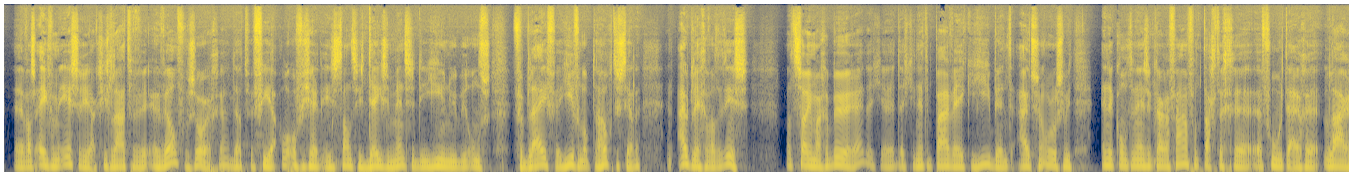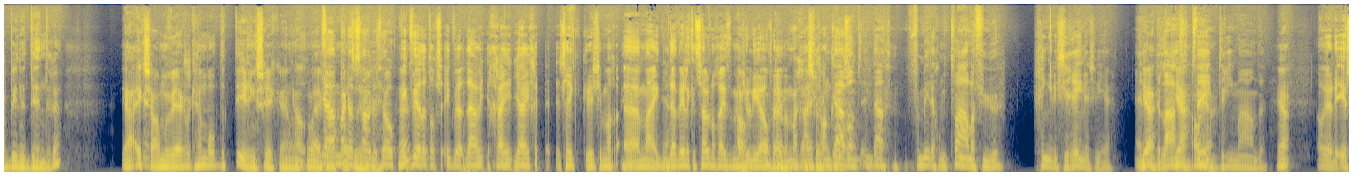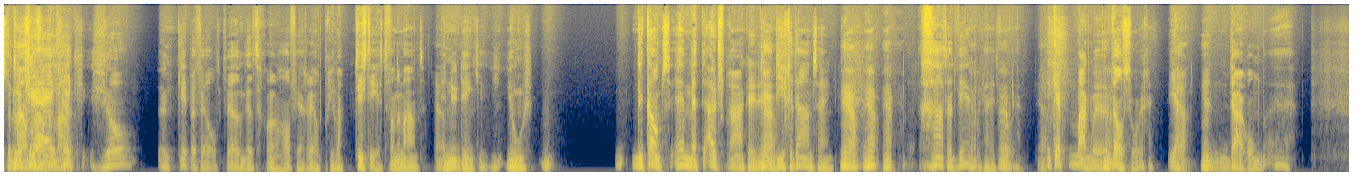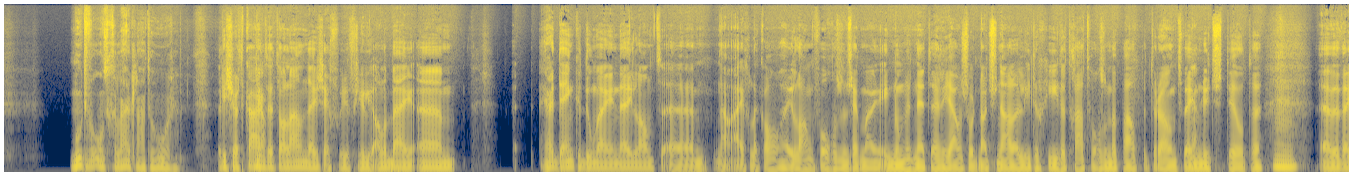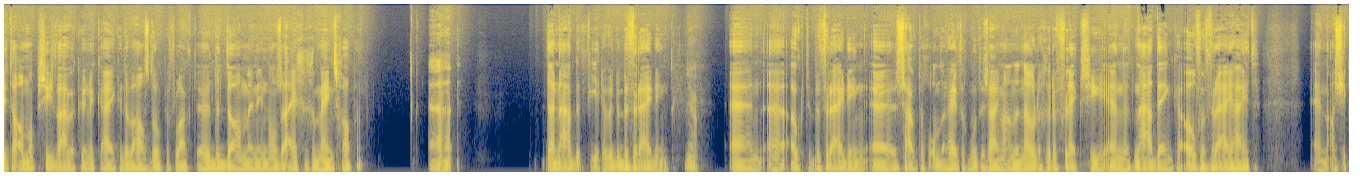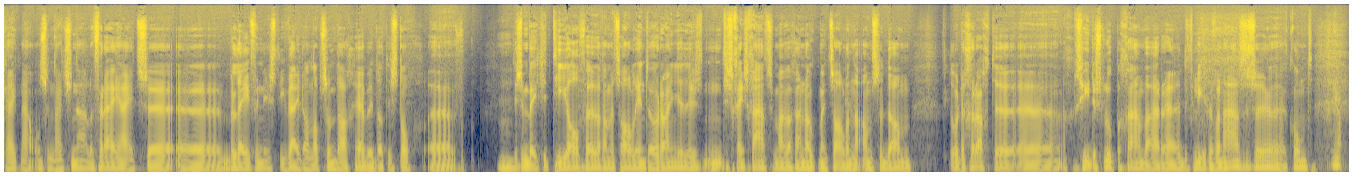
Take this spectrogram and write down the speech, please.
was een van mijn eerste reacties. Laten we er wel voor zorgen dat we via alle officiële instanties deze mensen die hier nu bij ons verblijven, hiervan op de hoogte stellen en uitleggen wat het is. Want het zal je maar gebeuren, hè, dat, je, dat je net een paar weken hier bent uit zo'n oorlogsgebied. En er komt ineens een karavaan van 80 eh, voertuigen Laren binnen denderen. Ja, ik zou me werkelijk helemaal de tering schrikken. om Nou, ja, maar dat zou zeggen. dus ook-? Ik wil het toch. Ik wil, nou, ga je, jij, zeker Chris, je mag. eh, maar ik, Ja. daar wil ik het zo nog even met Oh, jullie over hebben. Maar Ja, ga je sorry. gang, Ja, want inderdaad, vanmiddag om 12 uur gingen de sirenes weer. En Ja, de laatste ja, oh twee, ja. drie maanden Oh ja, de eerste maand krijg maand. ik zo een kippenvel. Terwijl ik dat gewoon een half jaar geleden, prima. Het is de eerste van de maand. Ja. En nu denk je, jongens, de kans hè, met de uitspraken die, Ja. die gedaan zijn, Ja, ja, ja. gaat het werkelijkheid Ja. worden. Ja. Ik heb, maak me Ja. wel zorgen. Ja. Ja. En daarom eh, moeten we ons geluid laten horen. Richard Kaart Ja. het al aan. Deze is echt voor, voor jullie allebei. Ehm, herdenken doen wij in Nederland. ehm, nou, eigenlijk al heel lang. Volgens een, zeg maar, ik noemde het net tegen jou, een soort nationale liturgie. Dat gaat volgens een bepaald patroon. Twee Ja. minuten stilte. Hmm. Eh, we weten allemaal precies waar we kunnen kijken. De Waalsdorpervlakte, de Dam en in onze eigen gemeenschappen. Eh, daarna vieren we de bevrijding. Ja. En eh, ook de bevrijding eh, zou toch onderhevig moeten zijn aan de nodige reflectie en het nadenken over vrijheid. En als je kijkt naar onze nationale vrijheidsbelevenis die wij dan op zo'n dag hebben, dat is toch. eh, Hmm. Het is een beetje Tialf, we gaan met z'n allen in het oranje. Er is, het is geen schaatsen, maar we gaan ook met z'n allen naar Amsterdam. Door de grachten eh, zie je de sloepen gaan waar eh, de vlieger van Hazes eh, komt. Ja.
